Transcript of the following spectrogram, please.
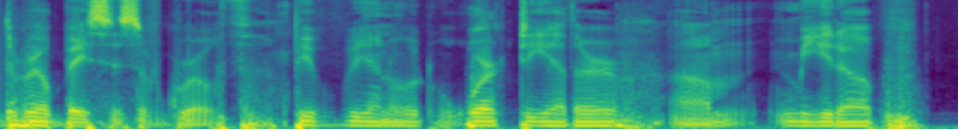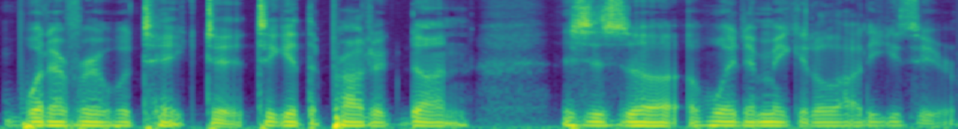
the real basis of growth. People being able to work together, um, meet up, whatever it would take to to get the project done. This is a, a way to make it a lot easier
